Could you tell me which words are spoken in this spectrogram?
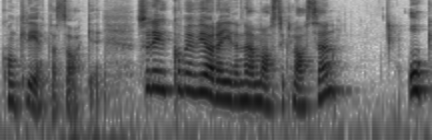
konkreta saker. Så det kommer vi göra i den här masterclassen. Och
